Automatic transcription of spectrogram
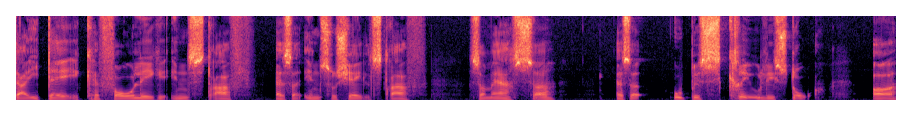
der i dag kan foreligge en straf, altså en social straf, som er så altså ubeskrivelig stor og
